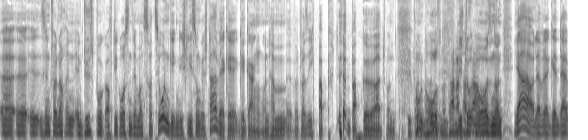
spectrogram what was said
äh, äh, sind wir noch in, in Duisburg auf die großen Demonstrationen gegen die Schließung der Stahlwerke gegangen und haben, äh, was weiß ich, Bab, Bab gehört und die Toten Hosen und, und, und Die Toten Hosen und ja, und da, da,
